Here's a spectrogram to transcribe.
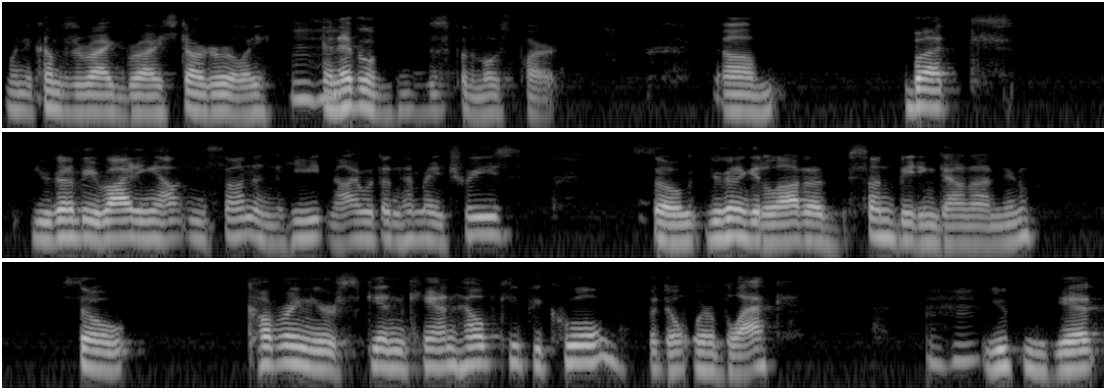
when it comes to RAGBRAI, start early, Mhm. and everyone does for the most part. Um, but you're going to be riding out in the sun and the heat, and Iowa doesn't have many trees, so you're going to get a lot of sun beating down on you. So covering your skin can help keep you cool, but don't wear black Mm-hmm. you can get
